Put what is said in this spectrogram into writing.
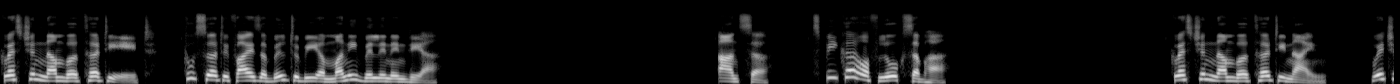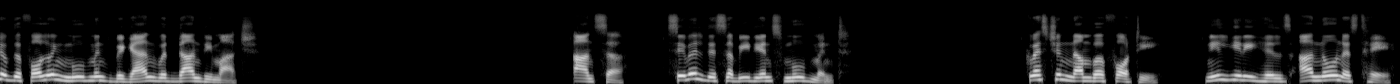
Question number 38. Who certifies a bill to be a money bill in India? Answer. Speaker of Lok Sabha. Question number 39. Which of the following movement began with Dandi March? Answer. Civil Disobedience Movement. Question number 40. Nilgiri Hills are known as The.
